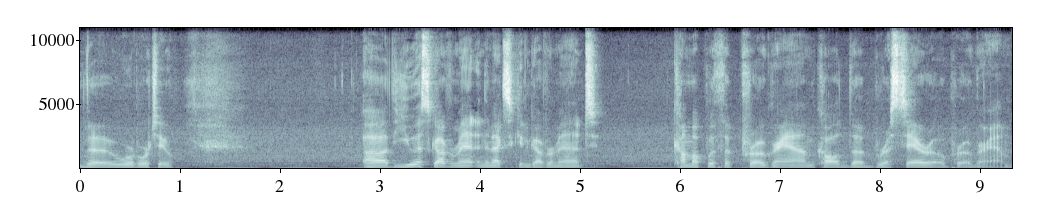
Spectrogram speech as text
the World War II, uh, the U.S. government and the Mexican government come up with a program called the Bracero program.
